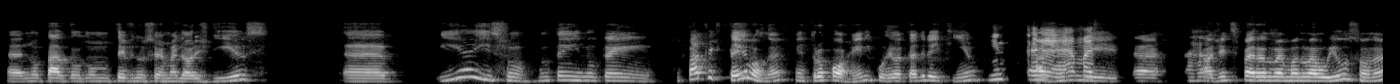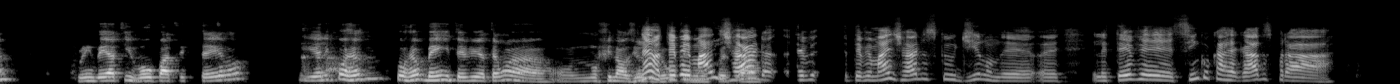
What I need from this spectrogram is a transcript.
É, não, tá, não, não, teve nos seus melhores dias. e é isso. Não tem, não tem. O Patrick Taylor, né? Entrou correndo e correu até direitinho. É, a gente, mas Uhum. A gente esperando o Emmanuel Wilson, né? Green Bay ativou o Patrick Taylor e ele correu, correu bem, teve até uma um, no finalzinho Não, teve mais jardas, teve, teve mais jardas que o Dillon. Né? É, ele teve cinco carregados para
